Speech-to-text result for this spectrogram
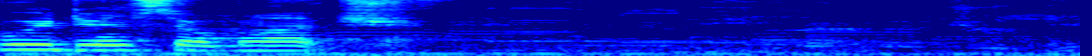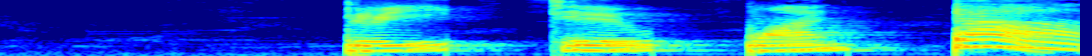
We are doing so much. Three, two, one, go!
